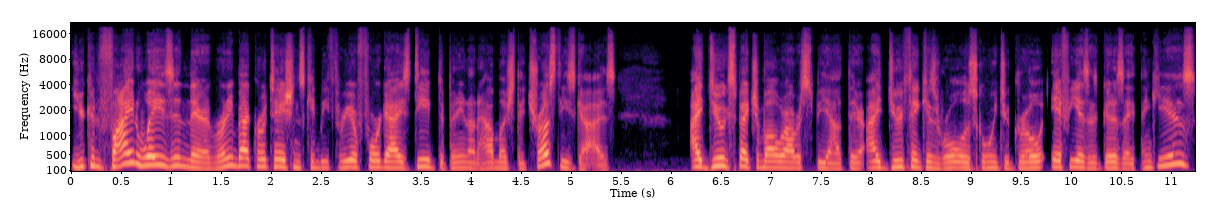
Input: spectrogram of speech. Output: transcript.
you can find ways in there, and running back rotations can be three or four guys deep, depending on how much they trust these guys. I do expect Jamal Roberts to be out there. I do think his role is going to grow if he is as good as I think he is.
